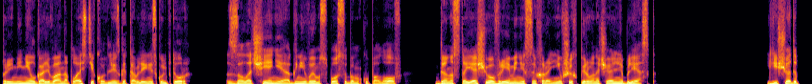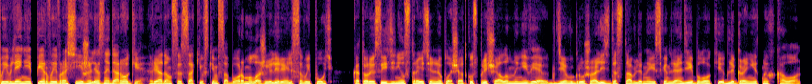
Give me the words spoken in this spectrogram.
применил гальванопластику для изготовления скульптур, золочение огневым способом куполов – до настоящего времени сохранивших первоначальный блеск. Еще до появления первой в России железной дороги рядом с Исаакиевским собором уложили рельсовый путь, который соединил строительную площадку с причалом на Неве, где выгружались доставленные из Финляндии блоки для гранитных колонн.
